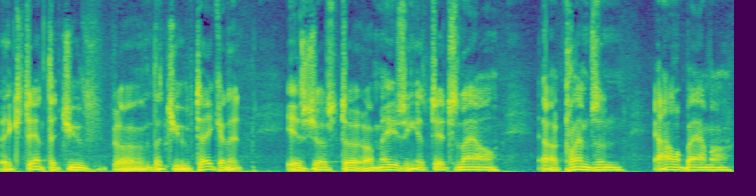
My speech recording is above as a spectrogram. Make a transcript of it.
extent that you've uh, that you've taken it is just uh, amazing. It's it's now uh, Clemson, Alabama,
